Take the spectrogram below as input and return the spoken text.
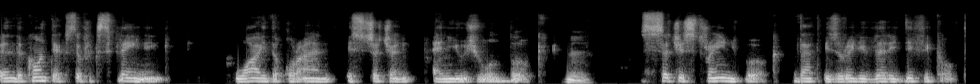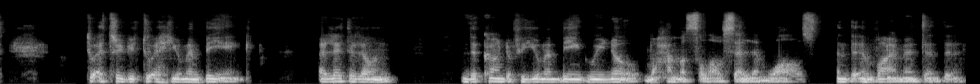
in the context of explaining why the Quran is such an unusual book, hmm. such a strange book that is really very difficult to attribute to a human being, uh, let alone the kind of a human being we know Muhammad was and the environment and the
